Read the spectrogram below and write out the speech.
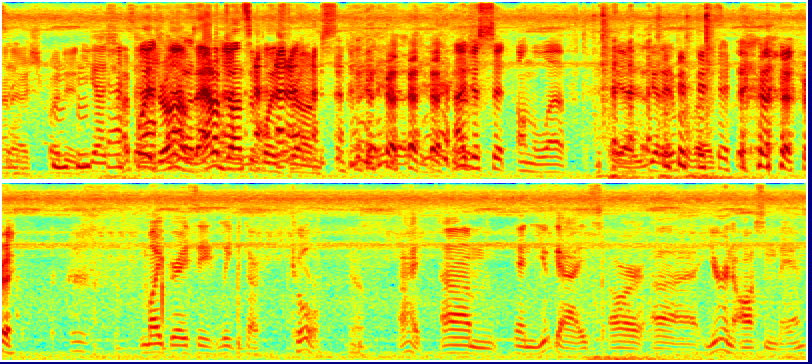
I know, I should probably do You guys should I play drums. Adam Johnson plays drums. I just sit on the left. yeah, you gotta improvise. Mike Gracie, lead guitar. Cool. All right. Um, and you guys are uh, you're an awesome band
